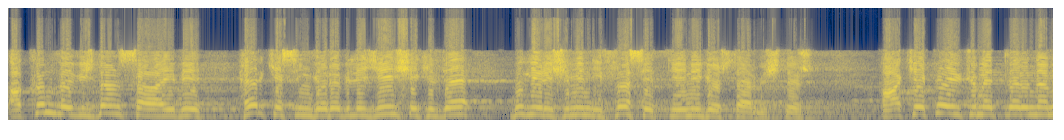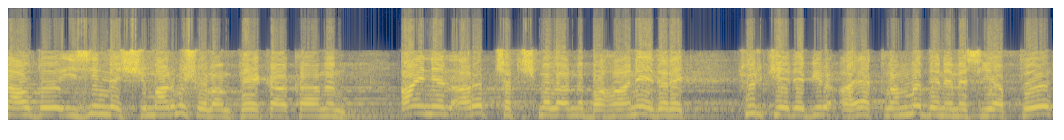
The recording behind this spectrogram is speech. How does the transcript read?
akıl ve vicdan sahibi herkesin görebileceği şekilde bu girişimin iflas ettiğini göstermiştir. AKP hükümetlerinden aldığı izinle şımarmış olan PKK'nın Aynel Arap çatışmalarını bahane ederek Türkiye'de bir ayaklanma denemesi yaptığı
